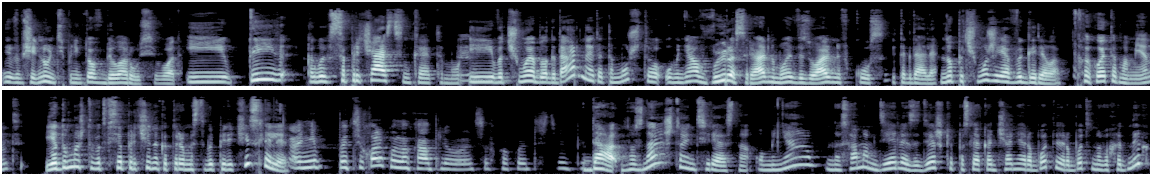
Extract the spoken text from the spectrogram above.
и вообще, ну, типа, никто в Беларуси, вот. И ты как бы сопричастен к этому. И вот чему я благодарна, это тому, что у меня вырос реально мой визуальный вкус и так далее. Но почему же я выгорела? В какой-то момент я думаю, что вот все причины, которые мы с тобой перечислили... Они потихоньку накапливаются в какой-то степени. Да, но знаешь, что интересно? У меня на самом деле задержки после окончания работы и работы на выходных,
